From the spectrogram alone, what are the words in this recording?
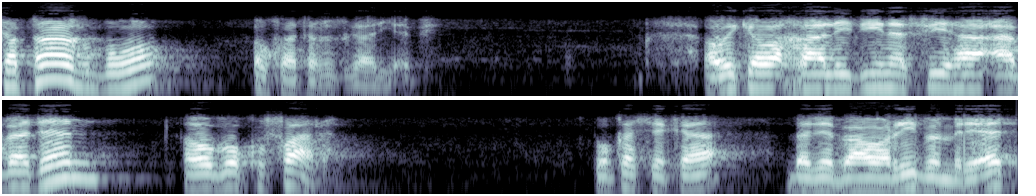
کە پاک بووە ئەو کاتە ڕزگاری ئەبێ ئەوەی کەەوە خالیدینە فيها ئەبدەن ئەو بۆ کوفارە. بۆ کەسێکە بەبێ باوەڕی بمرێت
